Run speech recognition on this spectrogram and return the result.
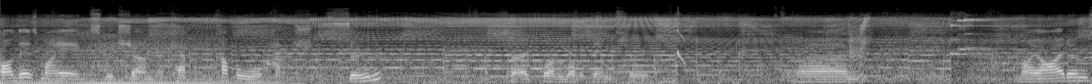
oh, there's my eggs, which um, a couple will hatch soon so quite a lot of them too. Um, my items,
